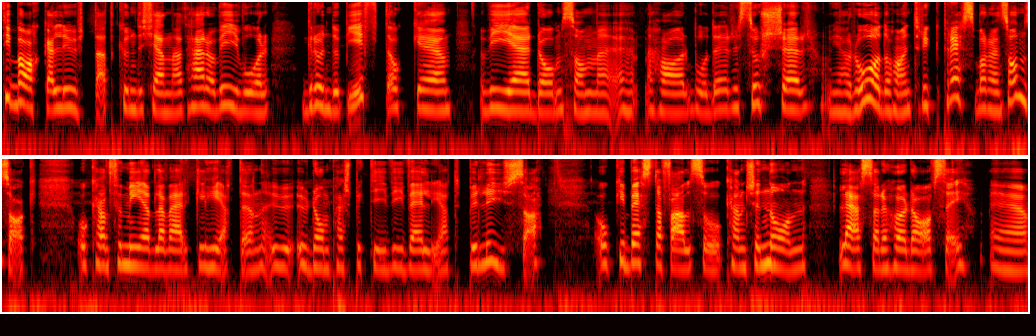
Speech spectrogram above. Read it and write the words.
tillbakalutat kunde känna att här har vi vår grunduppgift och eh, vi är de som eh, har både resurser, vi har råd att ha en tryckpress, bara en sån sak och kan förmedla verkligheten ur, ur de perspektiv vi väljer att belysa. Och i bästa fall så kanske någon läsare hörde av sig. Eh,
